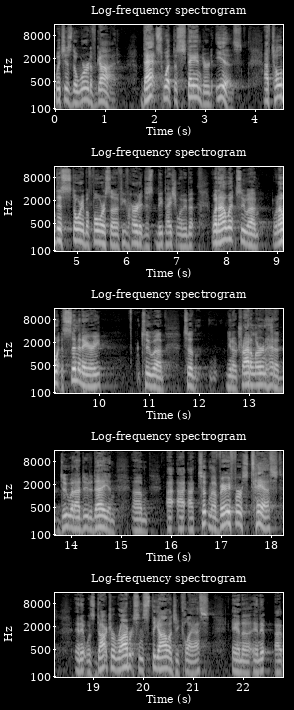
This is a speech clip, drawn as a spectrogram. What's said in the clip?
which is the Word of God. That's what the standard is. I've told this story before, so if you've heard it, just be patient with me. But when I went to uh, when I went to seminary to, uh, to you know, try to learn how to do what I do today. And um, I, I, I took my very first test, and it was Dr. Robertson's theology class. And, uh, and it, I've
